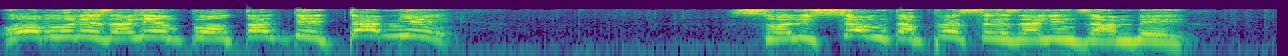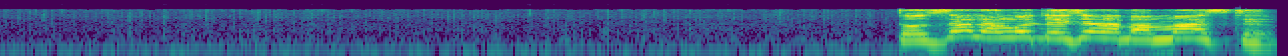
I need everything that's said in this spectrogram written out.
oyo oh, omoni ezali important te tamie solution moto apesaka ezali nzambe tozala yango deja na bamaske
